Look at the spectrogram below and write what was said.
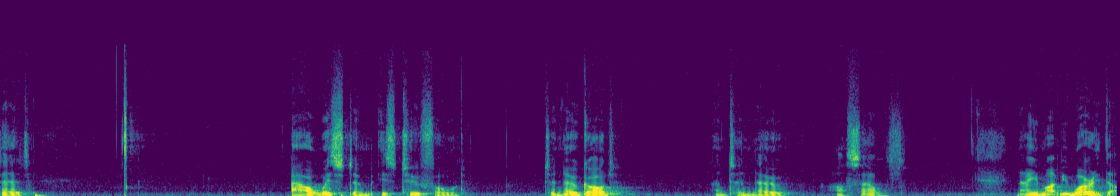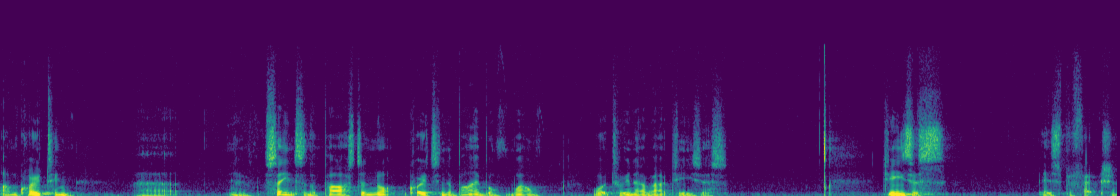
said, our wisdom is twofold to know God and to know ourselves. Now, you might be worried that I'm quoting uh, you know, saints of the past and not quoting the Bible. Well, what do we know about Jesus? Jesus is perfection.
